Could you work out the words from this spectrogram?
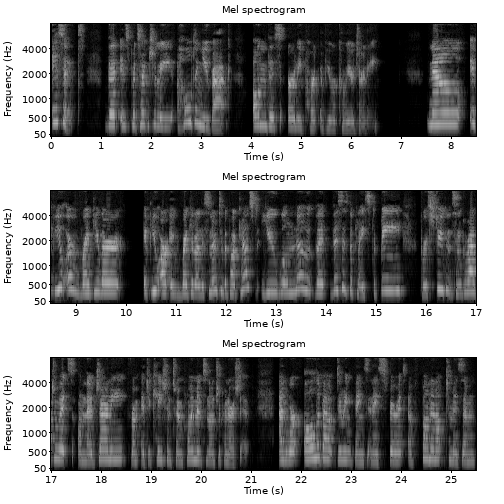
is it that is potentially holding you back on this early part of your career journey. Now, if you are regular if you are a regular listener to the podcast, you will know that this is the place to be for students and graduates on their journey from education to employment and entrepreneurship. And we're all about doing things in a spirit of fun and optimism,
